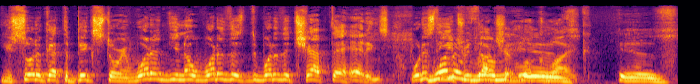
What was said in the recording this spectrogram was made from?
you sort of got the big story. What are you know? What are the what are the chapter headings? What does the One of them introduction look is, like? Is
